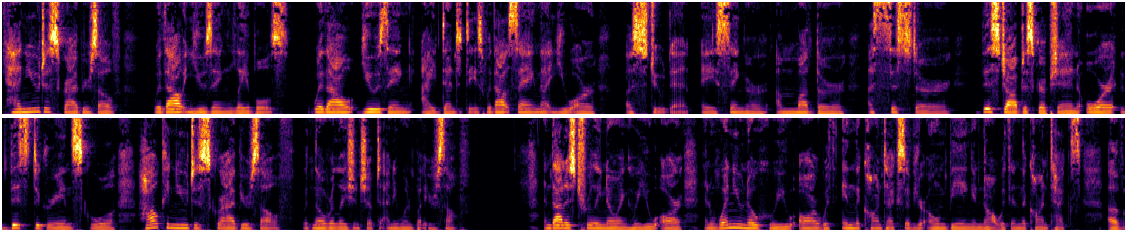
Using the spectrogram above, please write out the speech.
Can you describe yourself without using labels, without using identities, without saying that you are a student, a singer, a mother, a sister, this job description or this degree in school? How can you describe yourself with no relationship to anyone but yourself? And that is truly knowing who you are. And when you know who you are within the context of your own being and not within the context of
